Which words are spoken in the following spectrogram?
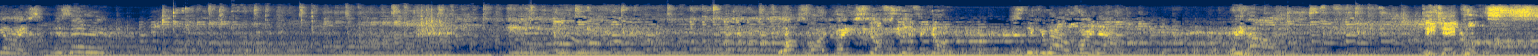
boys. Let's hear it. Lots more great stuff still to come. Stick around right now. We have DJ Pulse.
